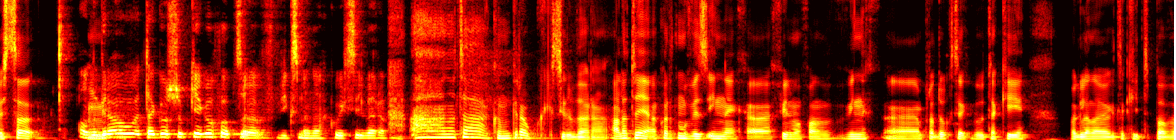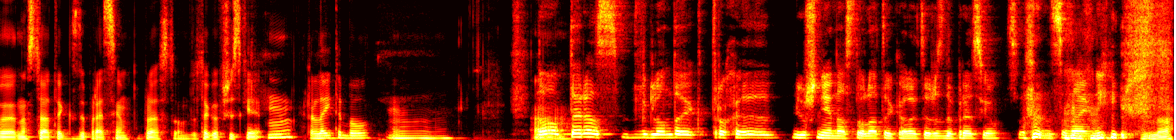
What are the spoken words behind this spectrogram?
wiesz co? On Mm. grał tego szybkiego chłopca w X-Menach Quicksilvera. A, no tak, on grał Quicksilvera, ale to nie, akurat mówię z innych e, filmów, on w innych e, produkcjach był taki, wyglądał jak taki typowy nastolatek z depresją po prostu. Do tego wszystkie mm, relatable. Mm. No, teraz wygląda jak trochę już nie nastolatek, ale też z depresją, co, co najmniej. no,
